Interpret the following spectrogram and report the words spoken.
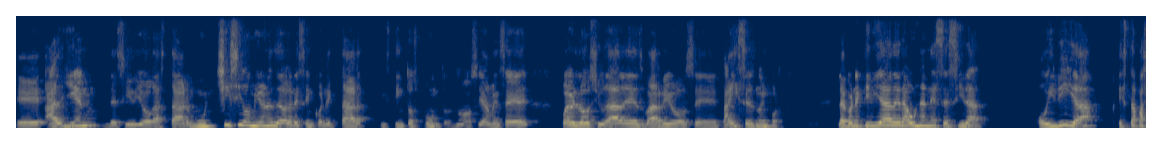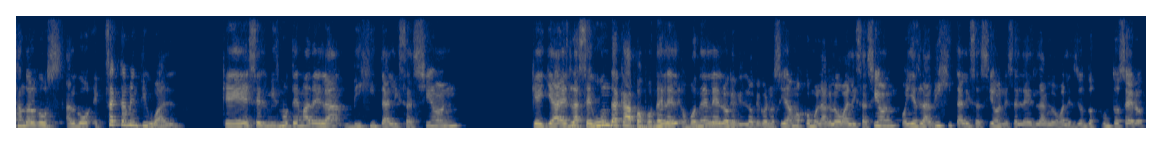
Eh, alguien decidió gastar muchísimos millones de dólares en conectar distintos puntos, ¿no? Se llámense pueblos, ciudades, barrios, eh, países, no importa. La conectividad era una necesidad. Hoy día está pasando algo, algo exactamente igual, que es el mismo tema de la digitalización, que ya es la segunda capa, ponerle, ponerle lo, que, lo que conocíamos como la globalización, hoy es la digitalización, es la, es la globalización 2.0,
